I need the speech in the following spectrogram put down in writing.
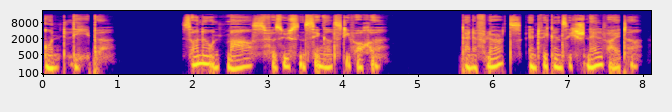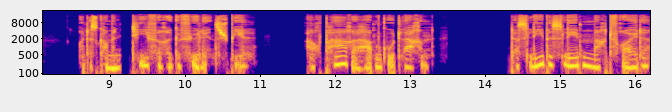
und Liebe. Sonne und Mars versüßen Singles die Woche. Deine Flirts entwickeln sich schnell weiter und es kommen tiefere Gefühle ins Spiel. Auch Paare haben gut Lachen. Das Liebesleben macht Freude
